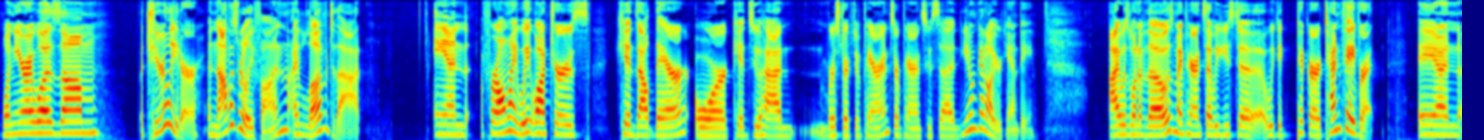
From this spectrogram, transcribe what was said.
One year I was um, a cheerleader, and that was really fun. I loved that. And for all my Weight Watchers kids out there or kids who had restrictive parents or parents who said you don't get all your candy. I was one of those. My parents said we used to we could pick our 10 favorite. And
